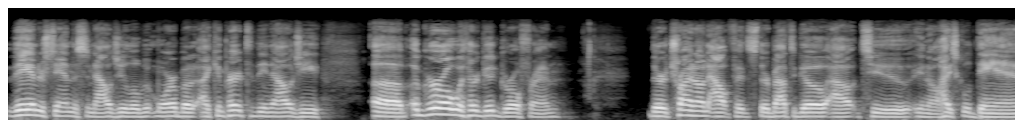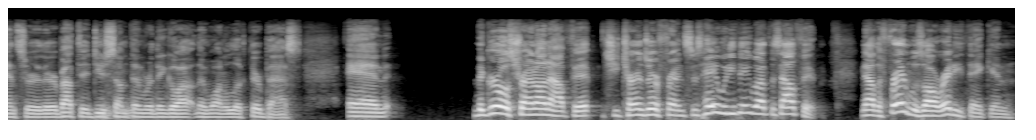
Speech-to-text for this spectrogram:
they understand this analogy a little bit more. But I compare it to the analogy of a girl with her good girlfriend. They're trying on outfits. They're about to go out to you know high school dance, or they're about to do Mhm. something where they go out and they want to look their best. And the girl's trying on outfit. She turns to her friend and says, "Hey, what do you think about this outfit?" Now the friend was already thinking,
